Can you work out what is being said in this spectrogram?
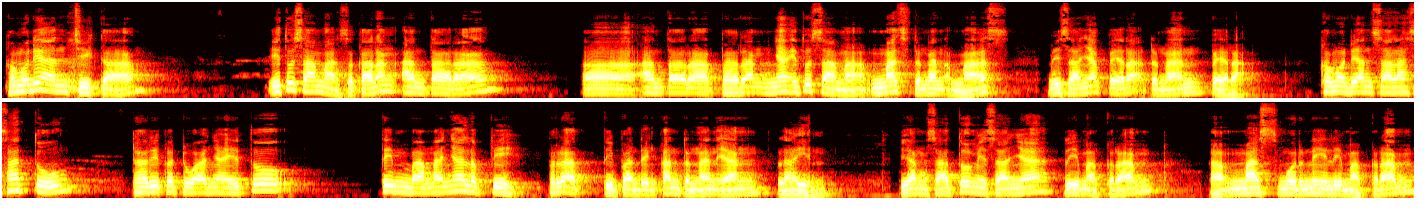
Kemudian jika itu sama sekarang antara uh, antara barangnya itu sama emas dengan emas misalnya perak dengan perak kemudian salah satu dari keduanya itu timbangannya lebih berat dibandingkan dengan yang lain yang satu misalnya 5 gram emas murni 5 gram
